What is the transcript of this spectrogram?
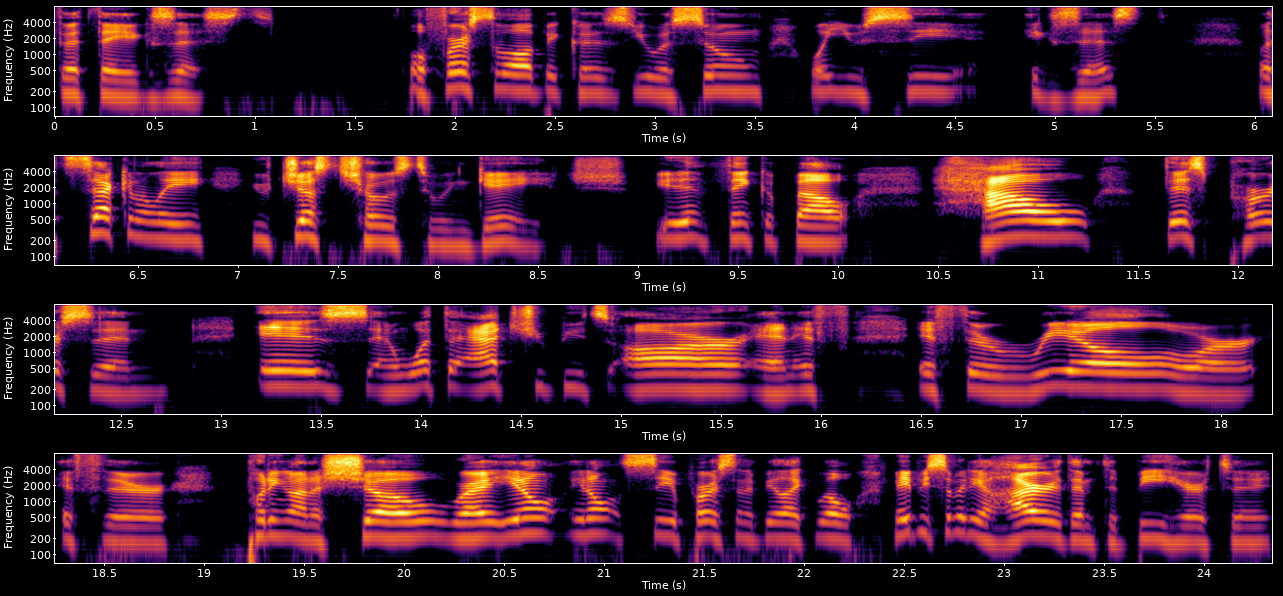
that they exist. Well, first of all, because you assume what you see exists. But secondly, you just chose to engage. You didn't think about how this person is and what the attributes are and if if they're real or if they're putting on a show right you don't you don't see a person to be like well maybe somebody hired them to be here to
